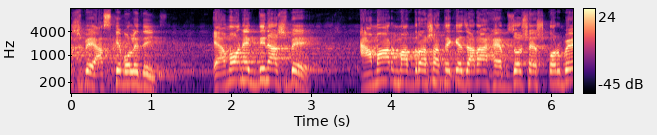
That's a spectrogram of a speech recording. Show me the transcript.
আসবে, আজকে বলে দেই, এমন একদিন আসবে, আমার মাদ্রাসা থেকে যারা হ্যাবজ শেষ করবে,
